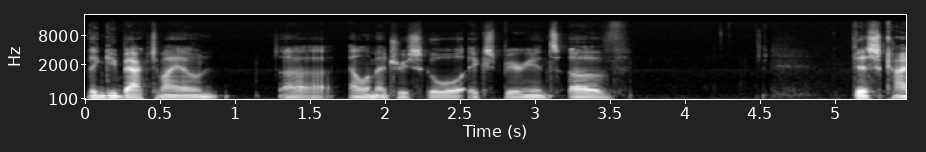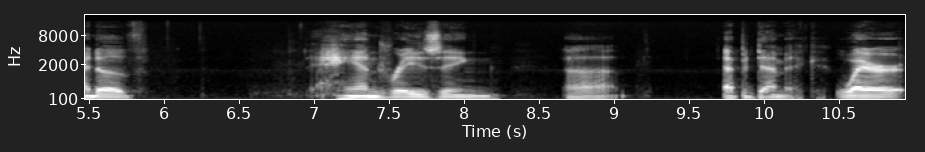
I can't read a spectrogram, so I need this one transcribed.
thinking back to my own uh, elementary school experience of this kind of hand raising uh, epidemic where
